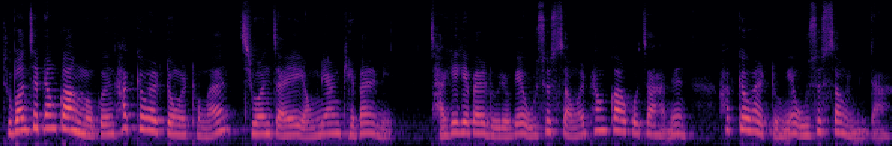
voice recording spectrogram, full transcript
두 번째 평가 항목은 학교 활동을 통한 지원자의 역량 개발 및 자기 개발 노력의 우수성을 평가하고자 하는 학교 활동의 우수성입니다.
